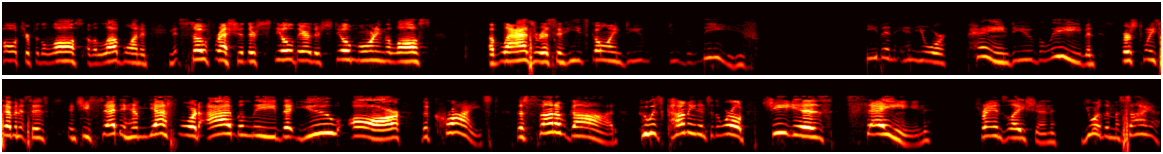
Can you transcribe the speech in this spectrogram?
culture for the loss of a loved one, and, and it's so fresh that they're still there. They're still mourning the loss of Lazarus, and he's going, Do you, do you believe? Even in your pain, do you believe? And verse 27 it says, And she said to him, Yes, Lord, I believe that you are the Christ, the Son of God, who is coming into the world. She is saying, translation, you are the Messiah.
